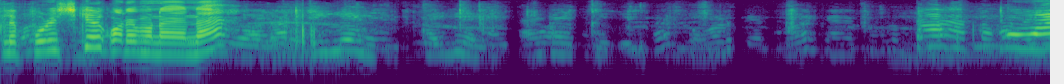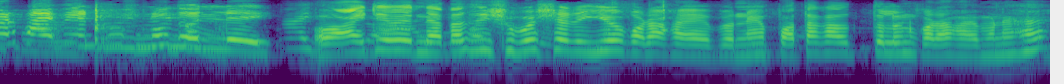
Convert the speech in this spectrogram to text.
তাহলে পরিষ্কার করে মনে হয় না? ও আইটে নেতাজি সুভাষের ইয়ে করা হয় মানে পতাকা উত্তোলন করা হয় মানে হ্যাঁ।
